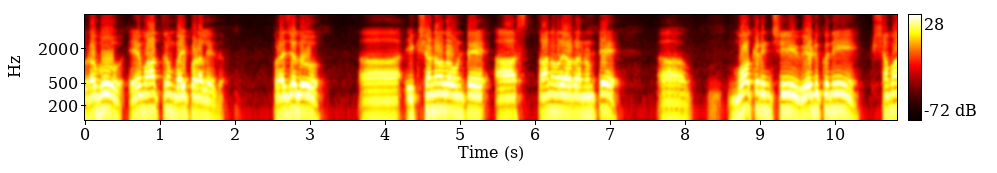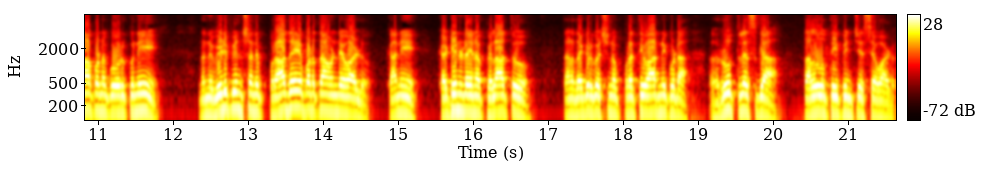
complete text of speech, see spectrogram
ప్రభు ఏమాత్రం భయపడలేదు. ప్రజలు ఈ క్షణంలో ఉంటే ఆ స్థానంలో ఎవరైనా ఉంటే మోకరించి వేడుకుని క్షమాపణ కోరుకుని నన్ను విడిపించని ప్రాధేయపడతా ఉండేవాళ్ళు. కానీ కఠినుడైన పిలాతు తన దగ్గరకు వచ్చిన ప్రతి వారిని కూడా రూత్లెస్గా తలలు తీపించేసేవాడు.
